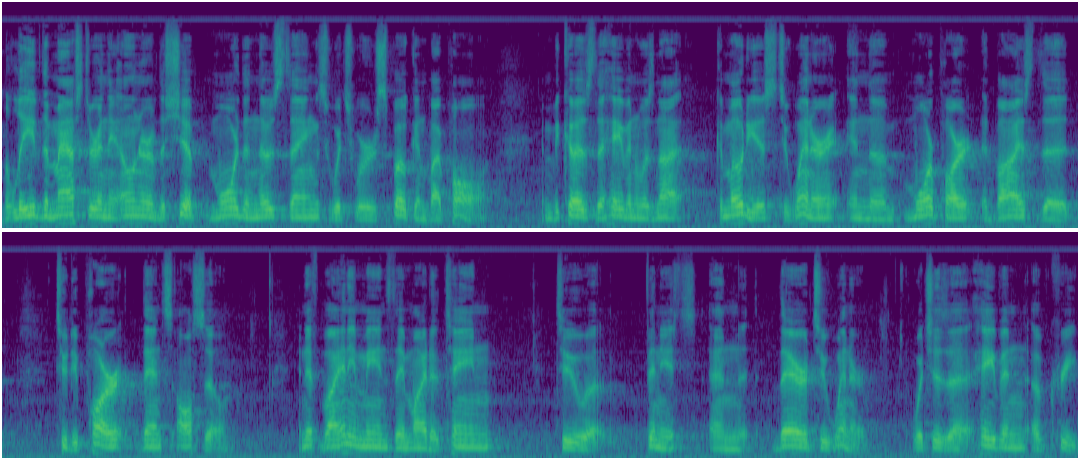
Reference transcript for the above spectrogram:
believed the master and the owner of the ship more than those things which were spoken by Paul. And because the haven was not commodious to winter, in the more part advised the, to depart thence also. and if by any means they might attain to uh, Phineas, and there to Winter, which is a haven of Crete,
